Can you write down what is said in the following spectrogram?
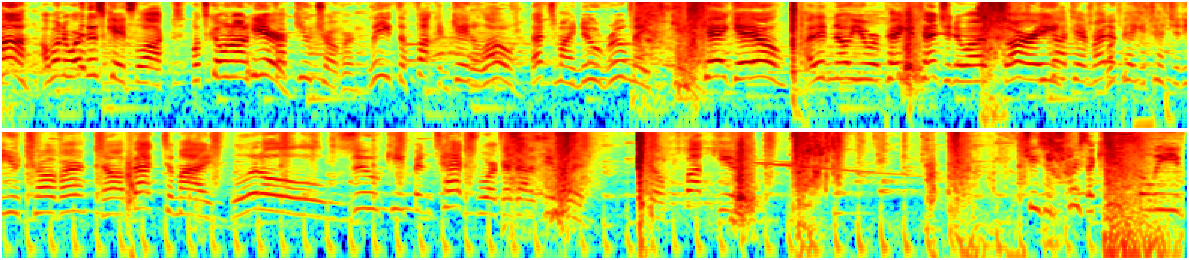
Huh, I wonder why this gate's locked. What's going on here? Fuck you, Trover. Leave the fucking gate alone. That's my new roommate's gate. Okay, Gail. I didn't know you were paying attention to us. Sorry. You goddamn right I'm paying attention to you, Trover. Now back to my little zoo-keeping tax work I gotta deal with. So fuck you. Jesus Christ, I can't believe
